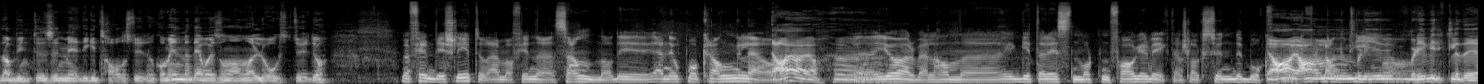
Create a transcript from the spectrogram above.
Da begynte det med digitale studioene å komme inn, men det var jo sånn analogt studio. Men Finn, de sliter jo der med å finne sounden, og de ender opp med å krangle. Og ja, ja, ja. gjør vel han gitaristen Morten Fagervik en slags syndebukk. Ja, ja, han blir, blir virkelig det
